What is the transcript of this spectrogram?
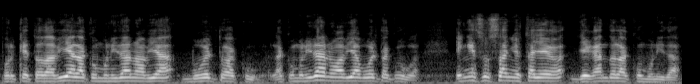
porque todavía la comunidad no había vuelto a Cuba. La comunidad no había vuelto a Cuba. En esos años está llegando la comunidad.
